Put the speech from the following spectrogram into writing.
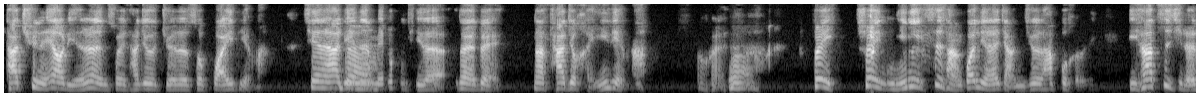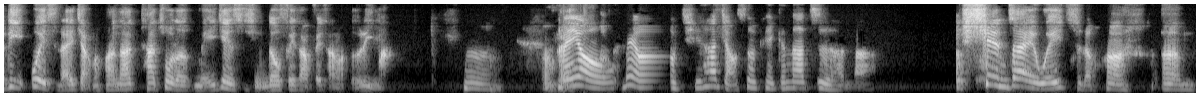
他去年要连任，所以他就觉得说乖一点嘛。现在他连任没问题了，对对，那他就狠一点嘛。OK，所以所以你以市场观点来讲，你觉得他不合理？以他自己的立位置来讲的话，那他做的每一件事情都非常非常的合理嘛。嗯.没有没有其他角色可以跟他制衡吗？现在为止的话，嗯，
